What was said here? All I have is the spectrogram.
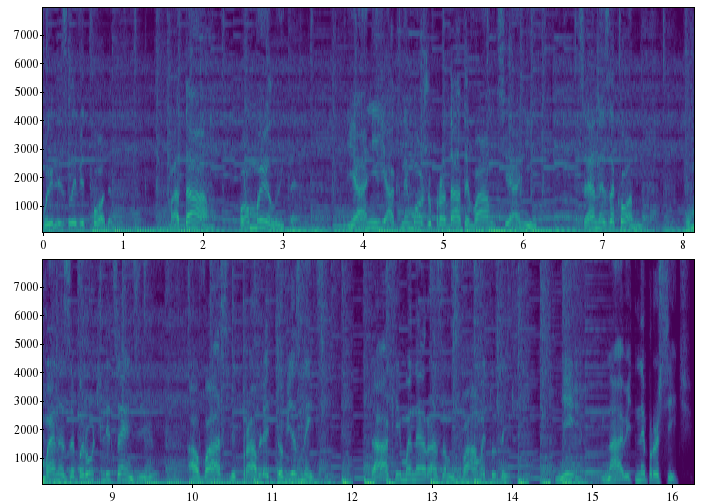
вилізли від подиву. Мадам, помилуйте. Я ніяк не можу продати вам ціаніт. Це незаконно. У мене заберуть ліцензію, а вас відправлять до в'язниці. Так і мене разом з вами туди ж. Ні, навіть не просіть.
